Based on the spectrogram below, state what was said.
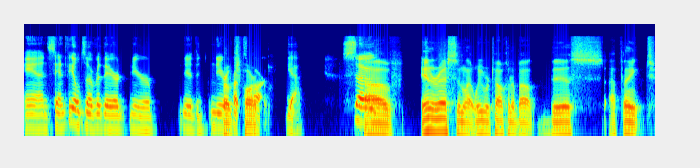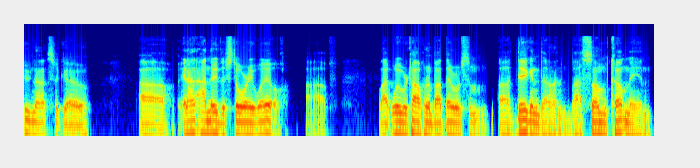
And Sandfield's over there near near the near Park. Park. Yeah. So Of interesting, like we were talking about this, I think two nights ago. Uh, and I, I knew the story well. Uh, like we were talking about, there was some uh, digging done by some company and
